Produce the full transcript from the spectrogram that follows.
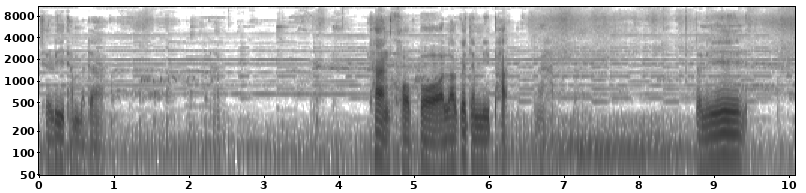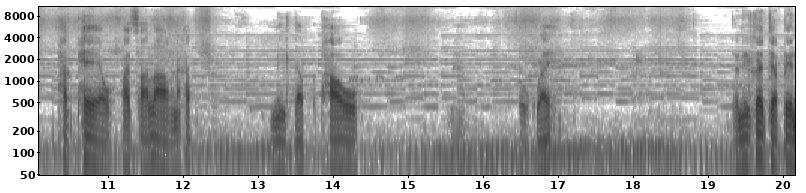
เชอรี่ธรรมดาครับข้างขอบบ่อเราก็จะมีผัก ตัวนี้ผักแพรวภาษาลาวนะครับ มีกับเพราปลูกไว้ตัวนี้ก็จะเป็น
